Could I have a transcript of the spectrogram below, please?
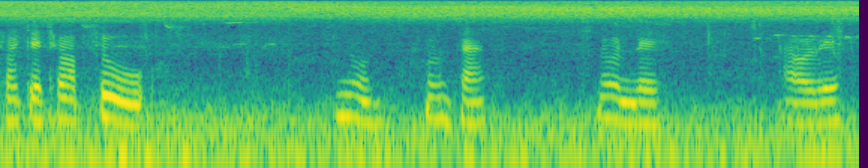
เขาจะชอบสู้นู่นนู่นค่ะนู่นเลย เอาเลย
